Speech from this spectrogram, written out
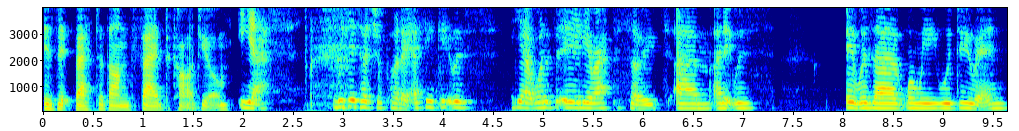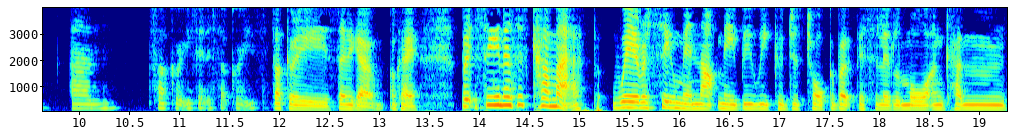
Is it better than fed cardio? Yes, we did touch upon it. I think it was yeah one of the earlier episodes, um, and it was it was uh when we were doing um fuckery fitness fuckeries. Fuckeries. There we go. Okay. But seeing as it's come up, we're assuming that maybe we could just talk about this a little more and come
